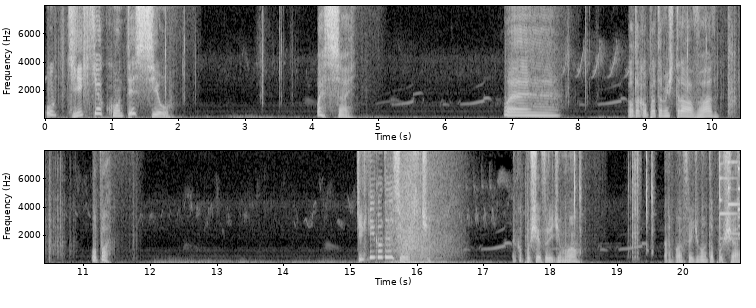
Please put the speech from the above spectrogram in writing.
O que que aconteceu? Ué, sai. Ué... O tá completamente travado. Opa. O que que aconteceu, tio? É que eu puxei o freio de mão? Tá, agora o freio de mão tá puxado.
